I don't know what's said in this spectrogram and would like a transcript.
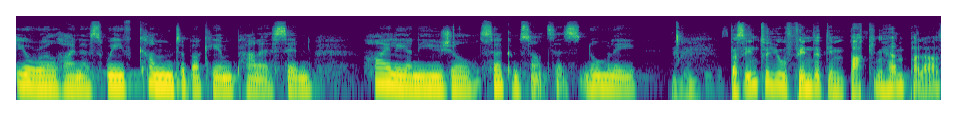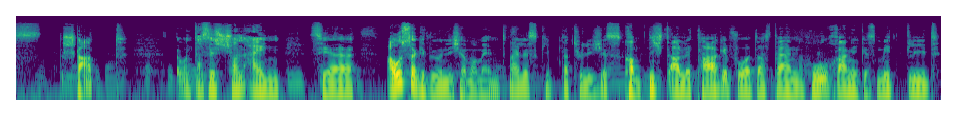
Your Royal Highness, we've come to Buckingham Palace in highly unusual circumstances. Normally das Interview findet im Buckingham Palace statt und das ist schon ein sehr außergewöhnlicher Moment, weil es gibt natürlich, es kommt nicht alle Tage vor, dass da ein hochrangiges Mitglied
